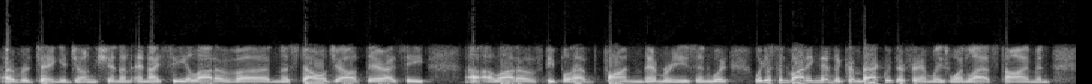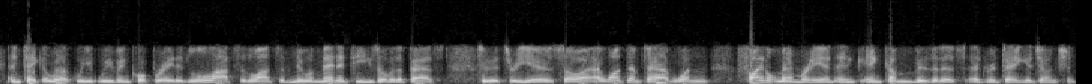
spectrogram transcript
of Ratanga Junction and and I see a lot of uh nostalgia out there. I see a lot of people have fond memories, and we're we're just inviting them to come back with their families one last time and and take a look. We we've incorporated lots and lots of new amenities over the past two or three years, so I, I want them to have one final memory and and, and come visit us at Ratanga Junction.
